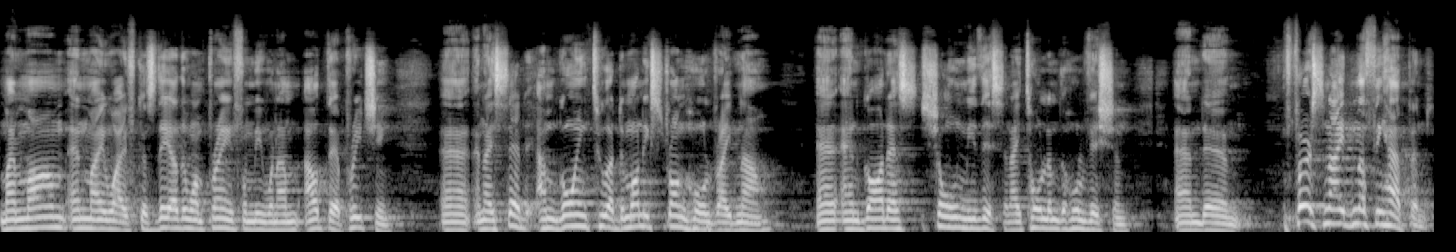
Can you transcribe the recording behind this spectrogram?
my mom and my wife, because they are the one praying for me when I'm out there preaching. Uh, and I said, I'm going to a demonic stronghold right now. And, and, God has shown me this. And I told them the whole vision. And um, first night, nothing happened.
